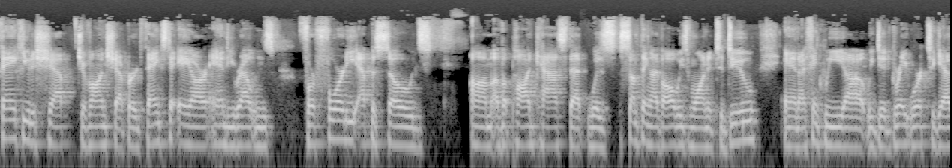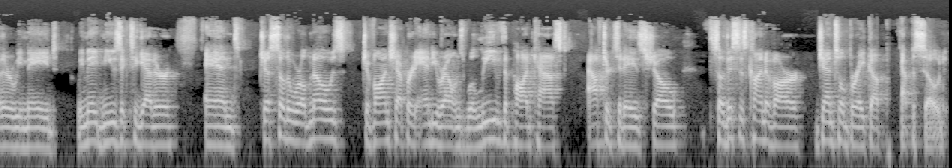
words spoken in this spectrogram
thank you to Shep, Jevohn Shepherd. thanks to AR Andy Rautins for 40 episodes um, of a podcast that was something I've always wanted to do, and I think we uh, we did great work together. We made we made music together, and just so the world knows, Jevohn Shepherd, Andy Rautins will leave the podcast after today's show so this is kind of our gentle breakup episode.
